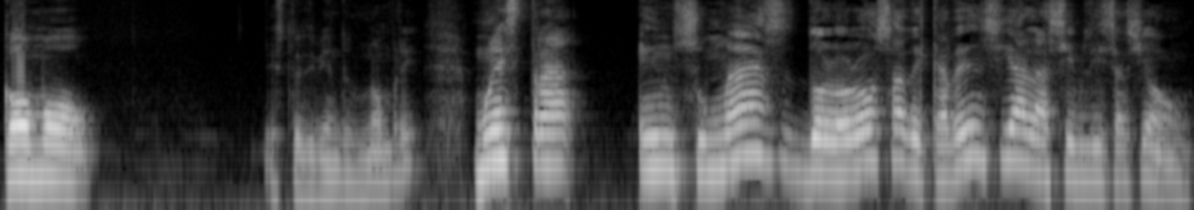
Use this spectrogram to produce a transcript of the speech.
Como, estoy viendo un nombre, muestra en su más dolorosa decadencia la civilización,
